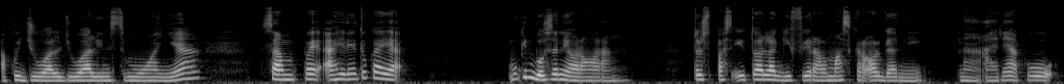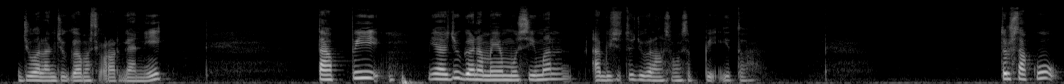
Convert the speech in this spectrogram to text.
Aku jual-jualin semuanya sampai akhirnya itu kayak mungkin bosen ya orang-orang. Terus pas itu lagi viral masker organik. Nah akhirnya aku jualan juga masker organik. Tapi ya juga namanya musiman abis itu juga langsung sepi gitu. Terus aku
